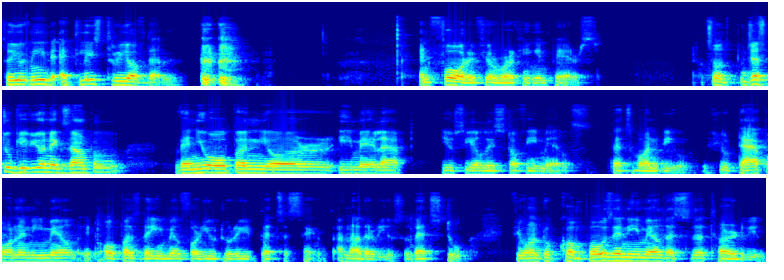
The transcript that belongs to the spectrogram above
So you need at least three of them. And four if you're working in pairs. So just to give you an example when you open your email app you see a list of emails that's one view. If you tap on an email, it opens the email for you to read. That's a another view. So that's two. If you want to compose an email, that's the third view.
